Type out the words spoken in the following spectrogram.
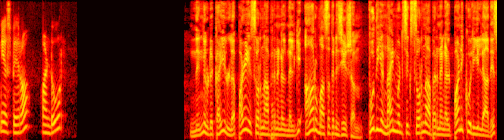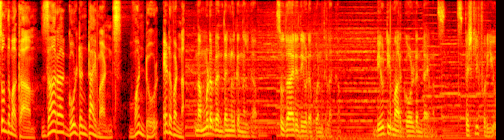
News bureau Wandoor. നിങ്ങളുടെ കയ്യിലുള്ള പഴയ സ്വർണാഭരണങ്ങൾ നൽകി ആറു മാസത്തിനു ശേഷം പുതിയ നയൻ വൺ സിക്സ് സ്വർണാഭരണങ്ങൾ പണിക്കൂലിയില്ലാതെ സ്വന്തമാക്കാം. Sara golden diamonds Wandoor Edavanna. നമ്മുടെ ബന്ധങ്ങൾക്ക് നൽകാം. സുതാര്യതയുടെ പൊൻതിളക്കം. Beauty mark golden diamonds specially for you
